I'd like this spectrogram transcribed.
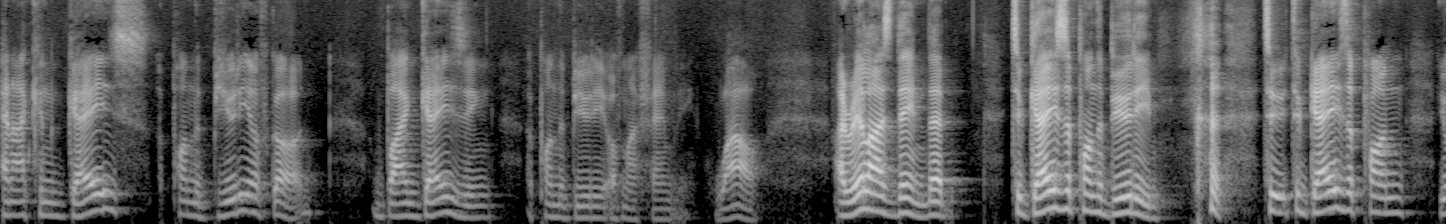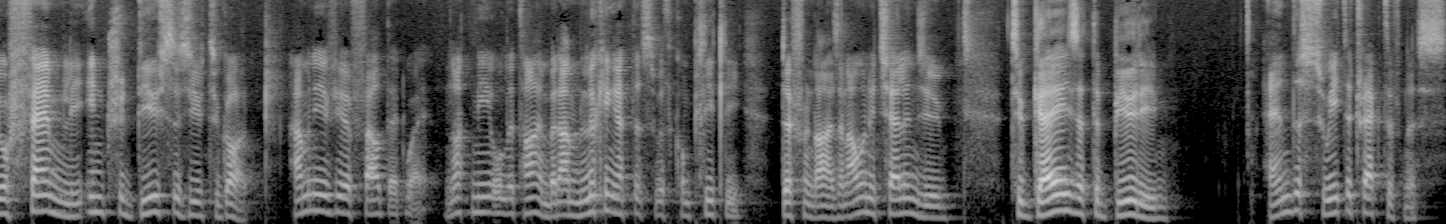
and I can gaze upon the beauty of God by gazing upon the beauty of my family. Wow. I realized then that to gaze upon the beauty, to, to gaze upon your family introduces you to God. How many of you have felt that way? Not me all the time, but I'm looking at this with completely different eyes. And I want to challenge you to gaze at the beauty and the sweet attractiveness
